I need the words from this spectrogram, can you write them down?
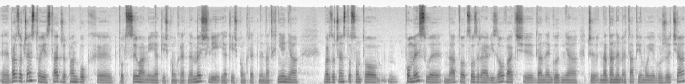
E, bardzo często jest tak, że Pan Bóg e, podsyła mi jakieś konkretne myśli, jakieś konkretne natchnienia, bardzo często są to pomysły na to, co zrealizować y, danego dnia, czy na danym etapie mojego życia.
